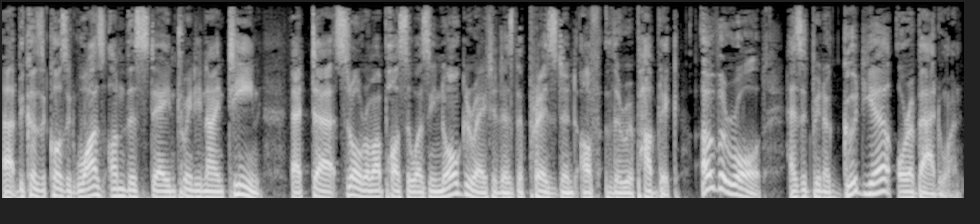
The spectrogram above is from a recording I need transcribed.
uh, because, of course, it was on this day in 2019 that uh, Cyril Ramaphosa was inaugurated as the president of the republic. Overall, has it been a good year or a bad one?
